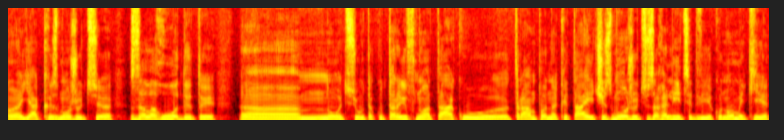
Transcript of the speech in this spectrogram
е, як зможуть е, залагодити е, ну цю таку тарифну атаку е, Трампа на Китай, і чи зможуть взагалі ці дві економіки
